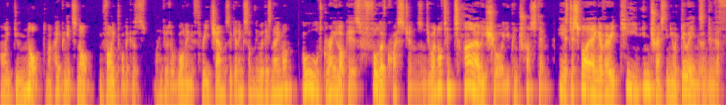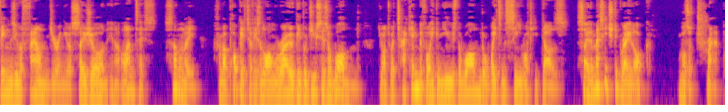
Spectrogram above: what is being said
I do not, and I'm hoping it's not vital because I think it was a one in three chance of getting something with his name on. Old Greylock is full of questions, and you are not entirely sure you can trust him. He is displaying a very keen interest in your doings and in the things you have found during your sojourn in Atlantis. Suddenly, from a pocket of his long robe, he produces a wand. Do you want to attack him before he can use the wand, or wait and see what he does? So the message to Greylock was a trap.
